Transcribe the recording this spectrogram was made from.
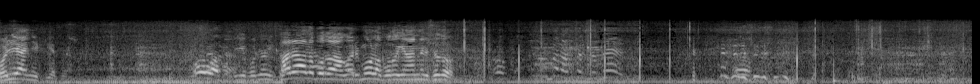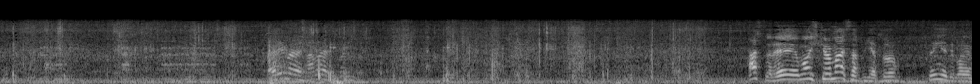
Πολύ ανοιχτή αυτός. Όλα από πήγε πολύ. Πάρε άλλο από εδώ αγόρι μου, όλο από εδώ για να ανέβεις εδώ. Περίμενε, θα μέρει. Άστο ρε, μόλις χειρομάτισε θα φύγει αυτό. Δεν γίνεται τίποτα.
